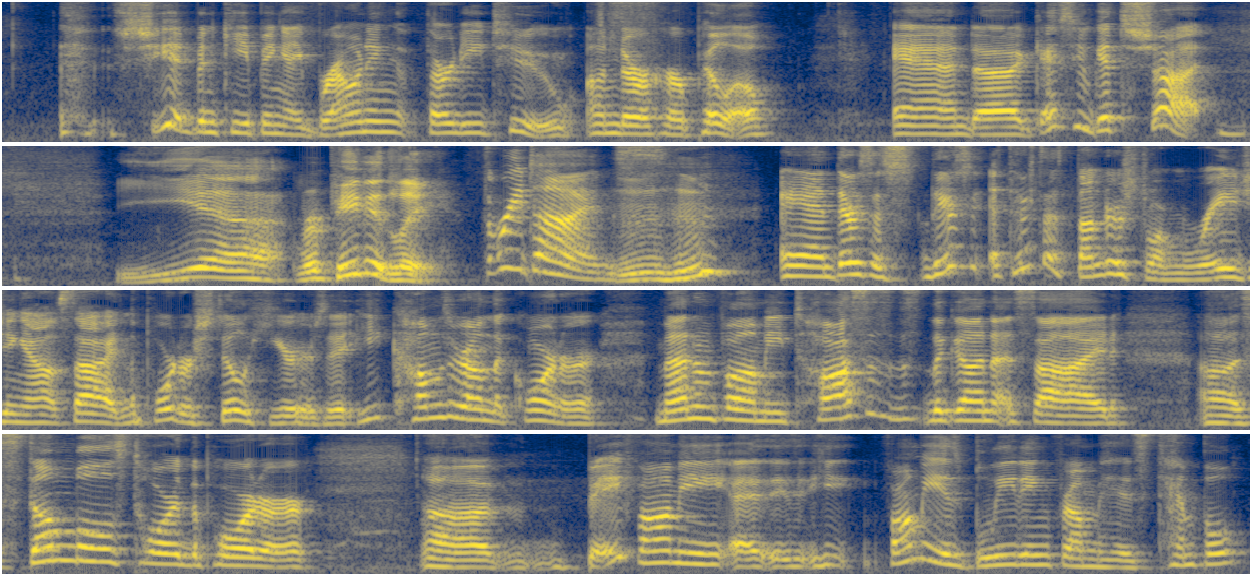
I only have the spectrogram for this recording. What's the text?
she had been keeping a Browning 32 under her pillow. And uh, guess who gets shot? yeah, repeatedly. three times. Mm-hmm. And there's a there's there's a thunderstorm raging outside, and the porter still hears it. He comes around the corner. Madame Fahmy tosses the gun aside, uh, stumbles toward the porter. Uh, Bey Fahmy, uh, he Fahmy is bleeding from his temple.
